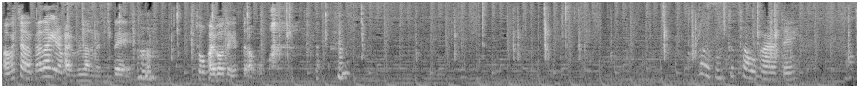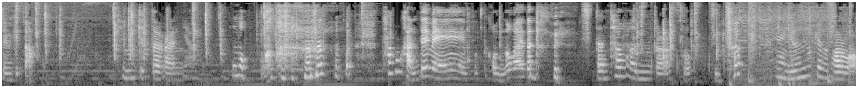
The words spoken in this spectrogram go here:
아, 맨 처음에 뼈다귀를 밟으려고 그랬는데, 저거 밟아도 되겠더라고. 왜 보트 타고 가야 돼? 재밌겠다. 재밌겠다가 아니야. 어머. 타고 간다며. 보트 건너가야 된다. 난 타고 가는 줄 알았어. 진짜? 그냥 연속해서 바로 와.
